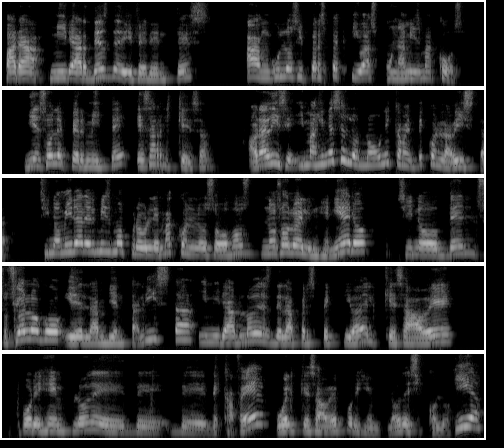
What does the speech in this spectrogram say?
para mirar desde diferentes ángulos y perspectivas una misma cosa. Y eso le permite esa riqueza. Ahora dice, imagíneselo no únicamente con la vista, sino mirar el mismo problema con los ojos no solo del ingeniero, sino del sociólogo y del ambientalista y mirarlo desde la perspectiva del que sabe por ejemplo, de, de, de, café o el que sabe, por ejemplo, de psicología.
